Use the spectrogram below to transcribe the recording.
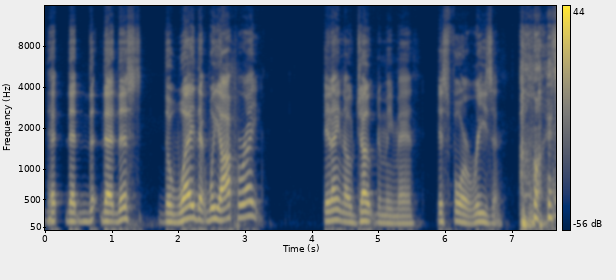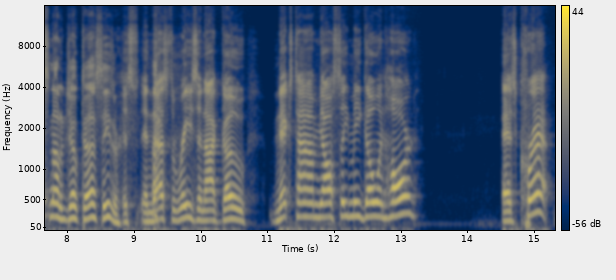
that that that this the way that we operate, it ain't no joke to me, man. It's for a reason. it's not a joke to us either It's and that's the reason I go. Next time y'all see me going hard as crap,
